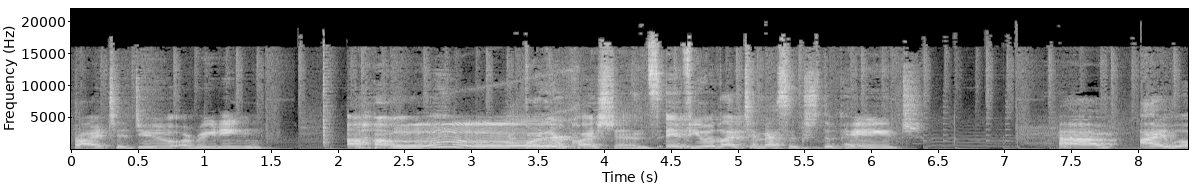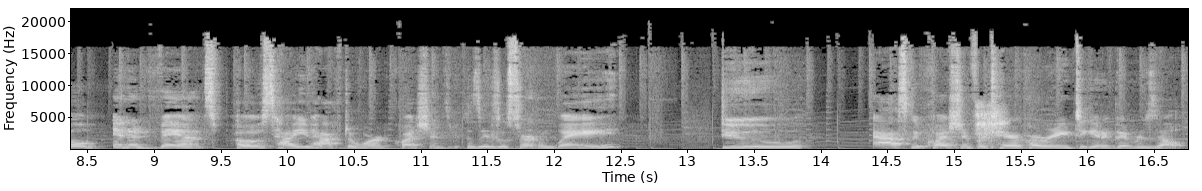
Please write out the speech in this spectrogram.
try to do a reading. Um, Ooh. for their questions. If you would like to message the page, um, I will in advance post how you have to word questions because there's a certain way to ask a question for tarot card reading to get a good result.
